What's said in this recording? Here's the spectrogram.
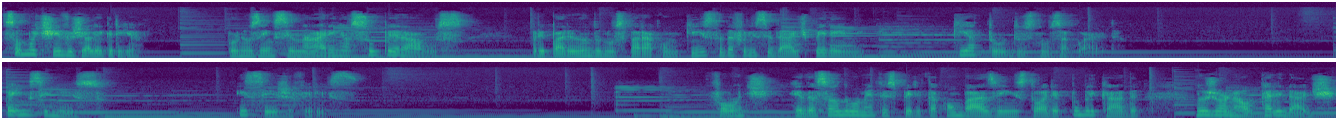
são motivos de alegria, por nos ensinarem a superá-los, preparando-nos para a conquista da felicidade perene que a todos nos aguarda. Pense nisso e seja feliz. Fonte Redação do Momento Espírita com base em história publicada no jornal Caridade,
